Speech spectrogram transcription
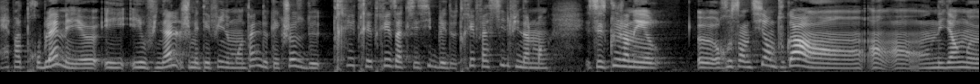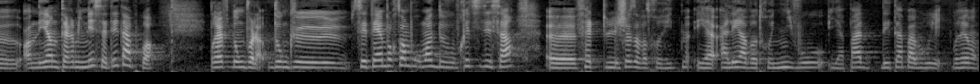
avait pas de problème. Euh, et, et, au final, je m'étais fait une montagne de quelque chose de très, très, très accessible et de très facile, finalement. C'est ce que j'en ai euh, ressenti, en tout cas, en, en, ayant, en ayant terminé cette étape, quoi. Bref, donc voilà. Donc c'était important pour moi de vous préciser ça. faites les choses à votre rythme et allez à votre niveau. Il n'y a pas d'étape à brûler, vraiment.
